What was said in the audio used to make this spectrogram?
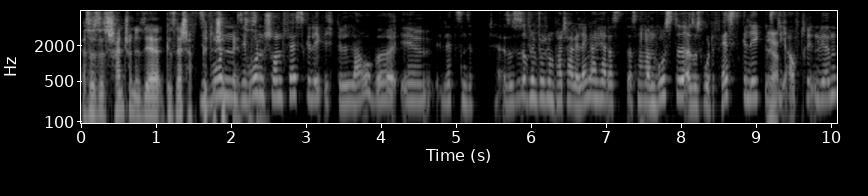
Also es scheint schon eine sehr Sie gesellschaftskritische wurden, Band sie zu wurden sein. schon festgelegt, ich glaube, im letzten September. Also, es ist auf jeden Fall schon ein paar Tage länger her, dass, dass man wusste, also es wurde festgelegt, dass Ja. die auftreten werden.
